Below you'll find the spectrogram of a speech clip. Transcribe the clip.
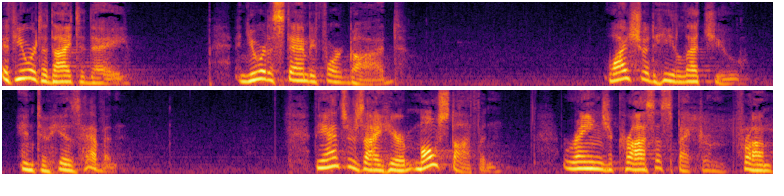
If you were to die today and you were to stand before God, why should He let you into His heaven? The answers I hear most often range across a spectrum from,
